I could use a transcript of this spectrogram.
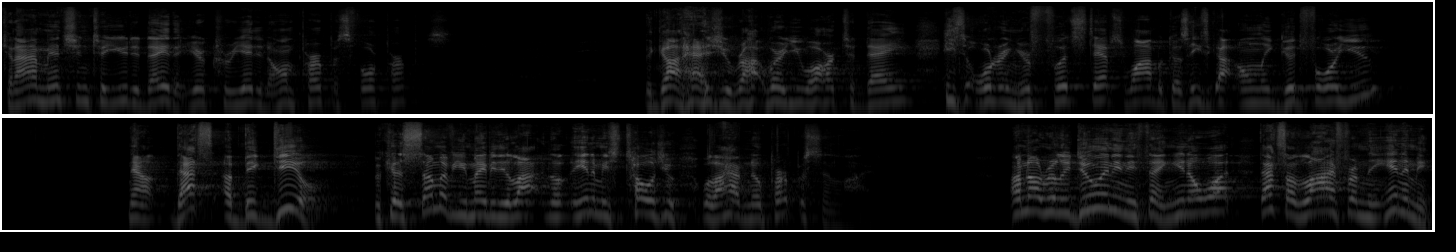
Can I mention to you today that you're created on purpose for purpose? That God has you right where you are today. He's ordering your footsteps. Why? Because He's got only good for you. Now, that's a big deal because some of you, maybe the, the enemy's told you, well, I have no purpose in life. I'm not really doing anything. You know what? That's a lie from the enemy.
